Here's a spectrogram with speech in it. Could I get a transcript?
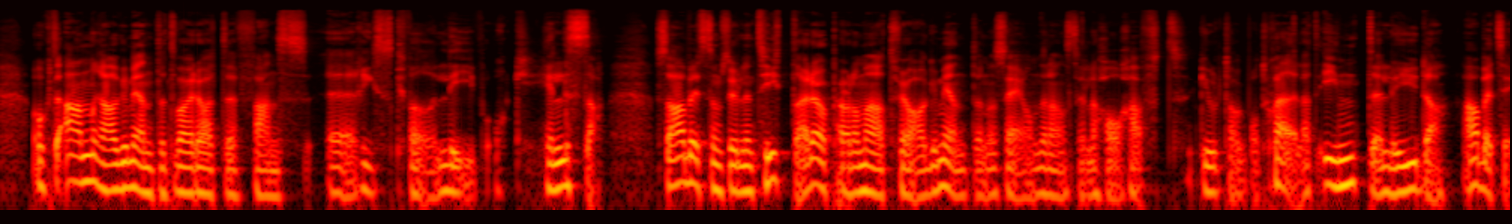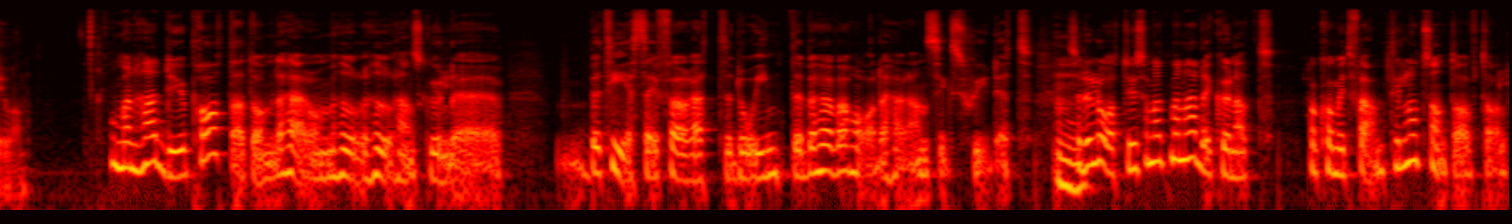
Och det andra argumentet var ju då att det fanns eh, risk för liv och hälsa. Så Arbetsdomstolen tittar då på de här två argumenten och ser om den anställde har haft godtagbart skäl att inte lyda arbetsgivaren. Och man hade ju pratat om det här om hur, hur han skulle bete sig för att då inte behöva ha det här ansiktsskyddet. Mm. Så det låter ju som att man hade kunnat ha kommit fram till något sådant avtal.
